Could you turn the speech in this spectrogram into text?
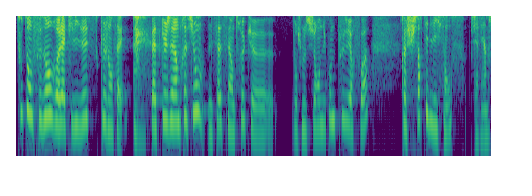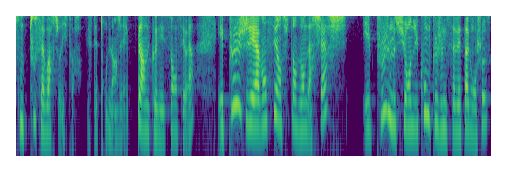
tout en faisant relativiser ce que j'en savais. Parce que j'ai l'impression, et ça c'est un truc euh, dont je me suis rendu compte plusieurs fois, quand je suis sortie de licence, j'avais l'impression de tout savoir sur l'histoire. Et c'était trop bien, j'avais plein de connaissances et voilà. Et plus j'ai avancé ensuite en faisant de la recherche, et plus je me suis rendu compte que je ne savais pas grand-chose.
